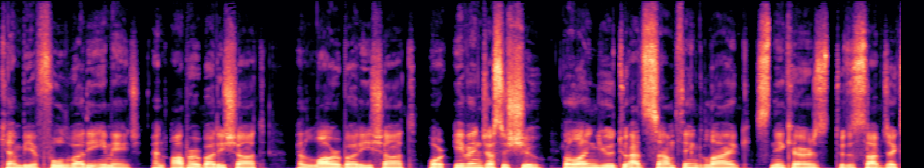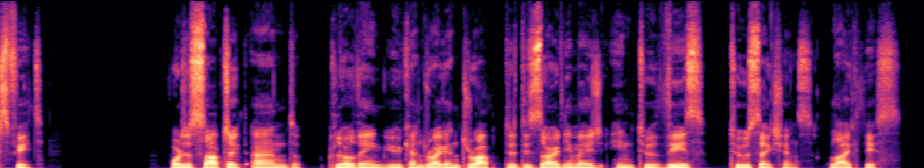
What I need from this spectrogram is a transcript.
can be a full body image, an upper body shot, a lower body shot, or even just a shoe allowing you to add something like sneakers to the subject's feet. For the subject and clothing, you can drag and drop the desired image into these two sections, like this.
